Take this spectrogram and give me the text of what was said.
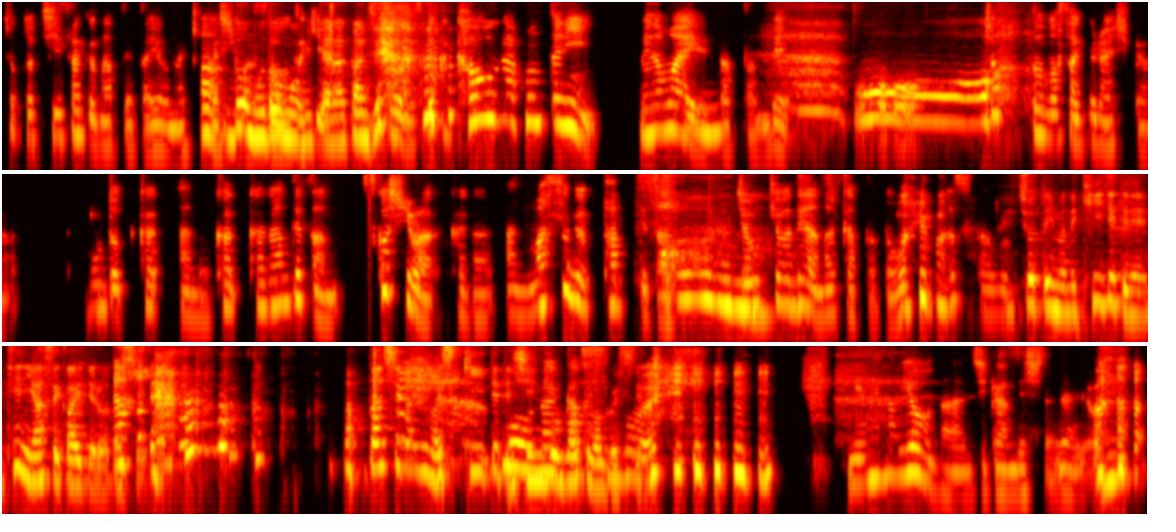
ちょっと小さくなってたような気があ、します。どうもどうもみたいな感じ。そうです。顔が本当に目の前だったんで、おーちょ。っとの差ぐらいしか、本当か、あの、か、かがんでたん、少しはかがん、あの、まっすぐ立ってた状況ではなかったと思います、多分。ちょっと今ね、聞いててね、手に汗かいてる、私。私が今聞いてて心臓バクバクしてる。い夢のような時間でしたね、あれは。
